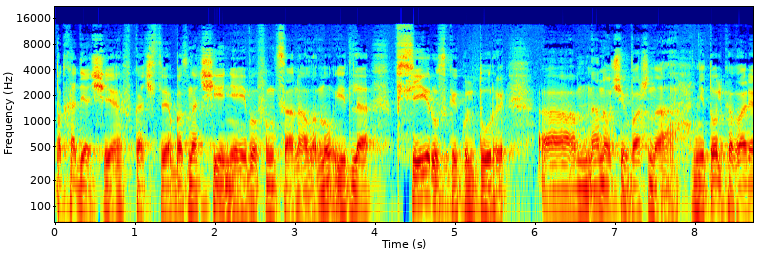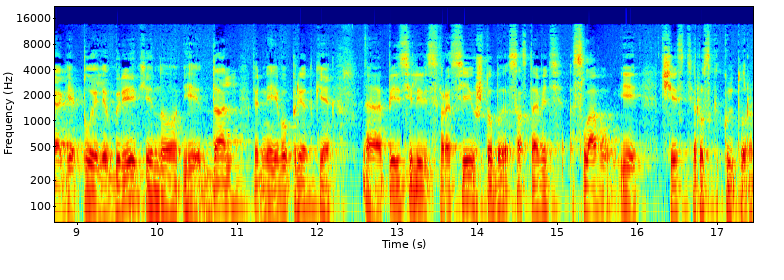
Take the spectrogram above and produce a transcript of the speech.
подходящее в качестве обозначения его функционала. Ну и для всей русской культуры эм, она очень важна. Не только варяги плыли в греки, но и Даль, вернее его предки, э, переселились в Россию, чтобы составить славу и честь русской культуры.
